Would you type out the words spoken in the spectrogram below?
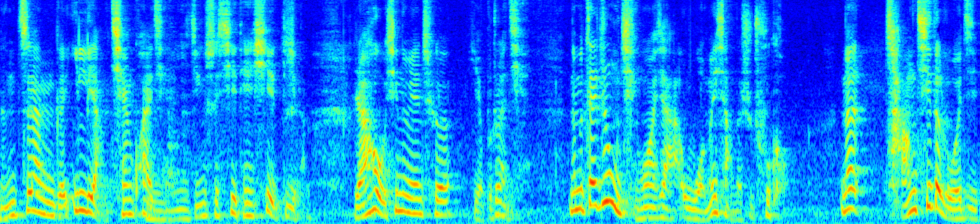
能赚个一两千块钱，已经是谢天谢地了。然后新能源车也不赚钱。那么在这种情况下，我们想的是出口。那长期的逻辑，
